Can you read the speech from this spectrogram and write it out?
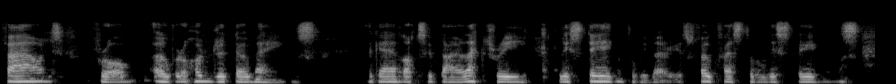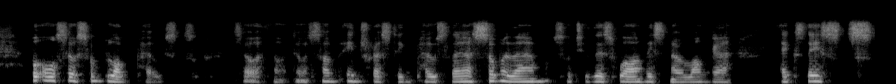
found from over a hundred domains. Again, lots of dialectory listings. There'll be various folk festival listings, but also some blog posts. So I thought there were some interesting posts there. Some of them, such as this one, this no longer exists.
